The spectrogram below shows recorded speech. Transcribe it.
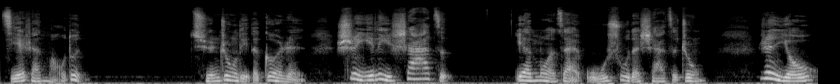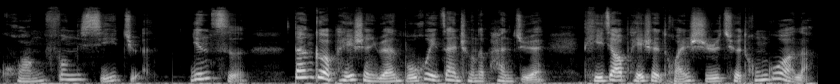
截然矛盾。群众里的个人是一粒沙子，淹没在无数的沙子中，任由狂风席卷。因此，单个陪审员不会赞成的判决，提交陪审团时却通过了；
